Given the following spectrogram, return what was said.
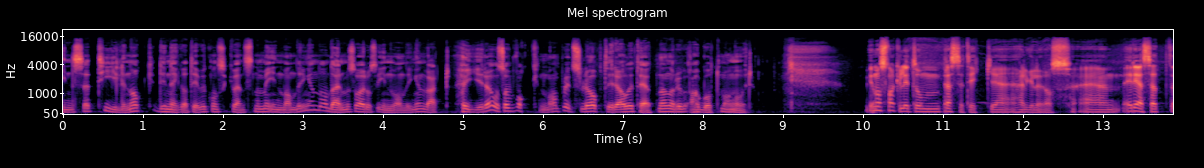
innsett tidlig nok de negative konsekvensene med innvandringen. og Dermed så har også innvandringen vært høyere, og så våkner man plutselig opp til realitetene når det har gått mange år. Vi må snakke litt om presseetikk, Helge Lørås. Eh, Resett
